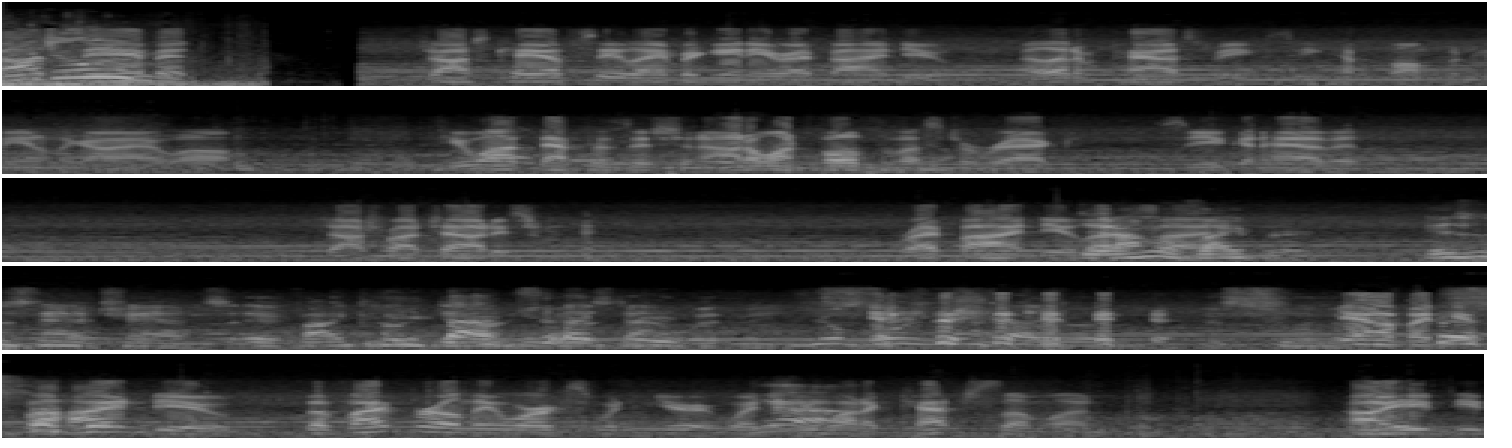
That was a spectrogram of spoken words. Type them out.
Ah, dude. Damn it. Josh, KFC Lamborghini right behind you. I let him pass me because he kept bumping me, and I'm like, alright, well, if you want that position, I don't want both of us to wreck, so you can have it. Josh, watch out, he's right behind you, Dude, left I'm a. Viper. Doesn't stand a chance. If I go yeah, down, exactly. he goes down with me. yeah, but he's behind you. The Viper only works when you're when yeah. you want to catch someone. Oh, he, he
